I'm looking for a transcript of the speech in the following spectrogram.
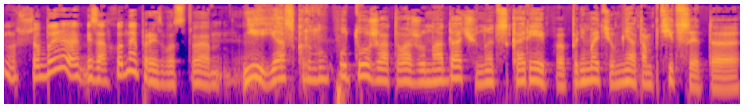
Ну, чтобы безотходное производство. Не, я скорлупу тоже отвожу на дачу, но это скорее, понимаете, у меня там птицы это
